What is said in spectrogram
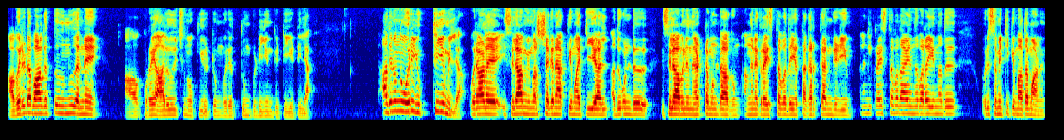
അവരുടെ ഭാഗത്തു നിന്ന് തന്നെ കുറേ ആലോചിച്ച് നോക്കിയിട്ടും ഒരെത്തും പിടിയും കിട്ടിയിട്ടില്ല. അതിനൊന്നും ഒരു യുക്തിയുമില്ല. ഒരാളെ ഇസ്ലാം വിമർശകനാക്കി മാറ്റിയാൽ അതുകൊണ്ട് ഇസ്ലാമിന് നേട്ടമുണ്ടാകും. അങ്ങനെ ക്രൈസ്തവതയെ തകർക്കാൻ കഴിയും. അല്ലെങ്കിൽ ക്രൈസ്തവത എന്ന് പറയുന്നത് ഒരു സെമിറ്റിക് മതമാണ്.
